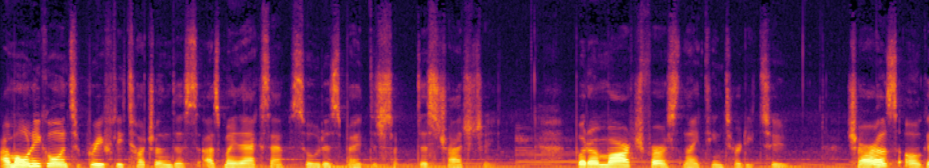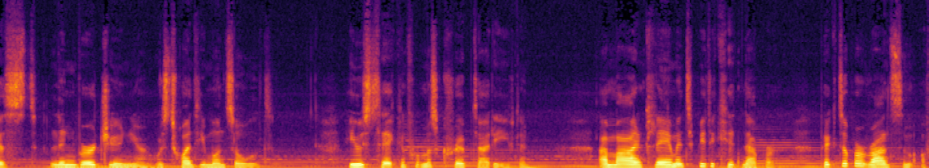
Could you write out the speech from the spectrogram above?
I'm only going to briefly touch on this as my next episode is about this, this tragedy. But on March 1st, 1932, Charles August Lindbergh Jr. was 20 months old. He was taken from his crib that evening. A man claiming to be the kidnapper picked up a ransom of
